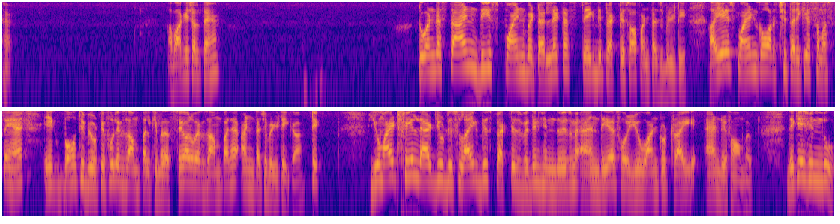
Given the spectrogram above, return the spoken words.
है। अब आगे चलते हैं। To understand this point better let us take the practice of untouchability आइए इस पॉइंट को और अच्छी तरीके से समझते हैं। एक बहुत ही ब्यूटीफुल एग्ज़ाम्पल की मदद से, और वो एग्ज़ाम्पल है अनटचबिलिटी का। ठीक। You might feel that you dislike this practice within Hinduism and therefore you want to try and reform it देखिए Hindu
